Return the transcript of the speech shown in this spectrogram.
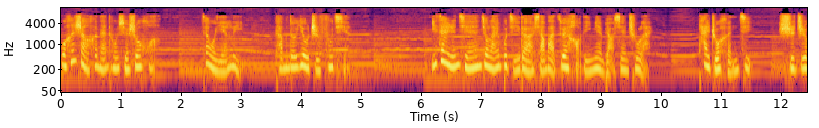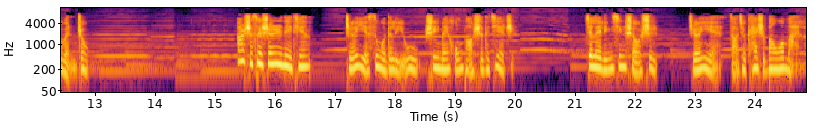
我很少和男同学说话，在我眼里，他们都幼稚肤浅，一在人前就来不及的想把最好的一面表现出来，太着痕迹，失之稳重。二十岁生日那天，哲野送我的礼物是一枚红宝石的戒指，这类零星首饰，哲野早就开始帮我买了。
